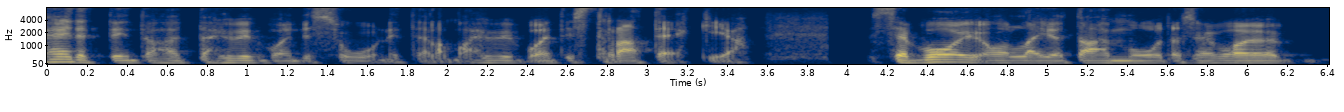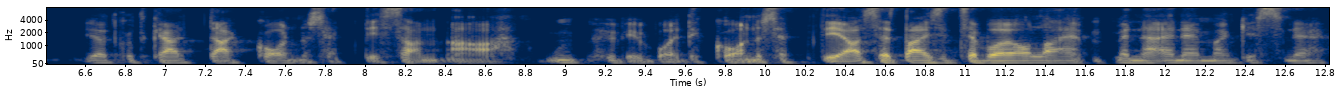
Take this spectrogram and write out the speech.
heitettiin tuohon, että hyvinvointisuunnitelma, hyvinvointistrategia. Se voi olla jotain muuta, se voi jotkut käyttää konseptisanaa, hyvinvointikonseptia, se, tai sitten se voi olla, mennä enemmänkin sinne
